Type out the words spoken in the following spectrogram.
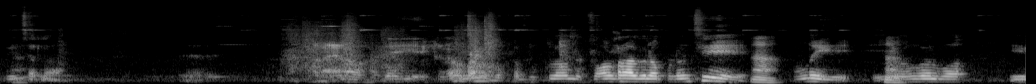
ఫ్యూచర్లో ఆయన అదే ఇక్కడ ఉన్న ఒక బుక్లో ఉంది చోళరాజులు అప్పటి నుంచి ఉంది ఈ- ఒంగోలు ఈ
